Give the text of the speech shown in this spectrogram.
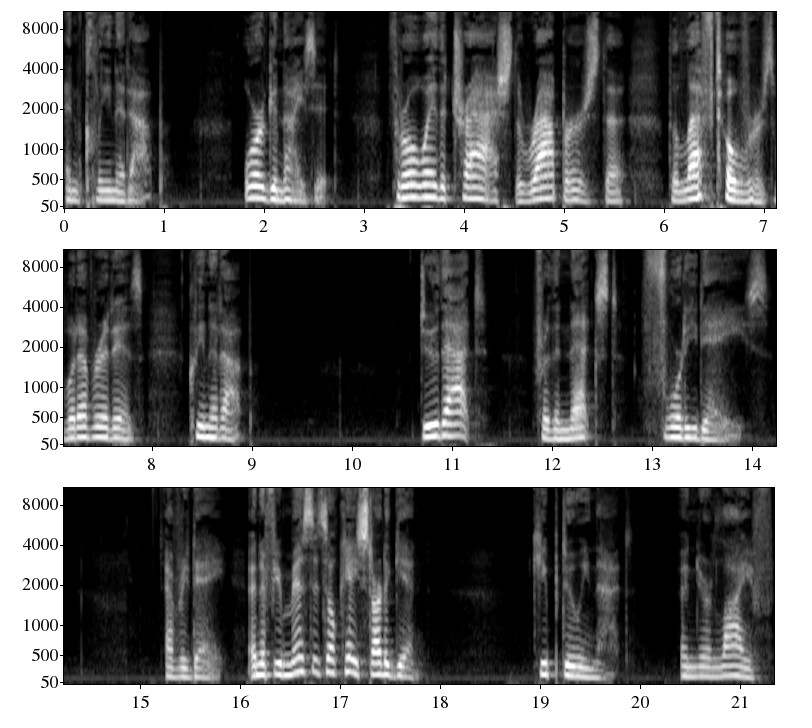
and clean it up. Organize it. Throw away the trash, the wrappers, the, the leftovers, whatever it is. Clean it up. Do that for the next 40 days. Every day. And if you miss, it's okay. Start again. Keep doing that, and your life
